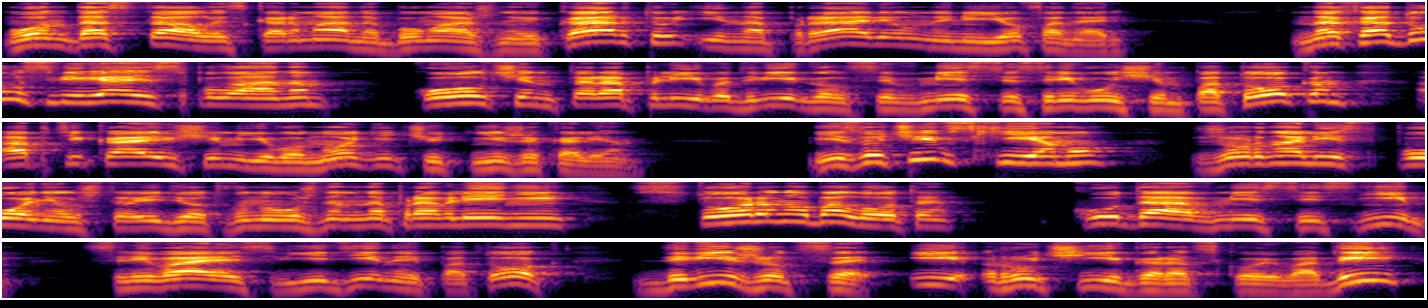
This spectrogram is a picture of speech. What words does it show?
Он достал из кармана бумажную карту и направил на нее фонарь. На ходу, сверяясь с планом, Колчин торопливо двигался вместе с ревущим потоком, обтекающим его ноги чуть ниже колен. Изучив схему, журналист понял, что идет в нужном направлении, в сторону болота, куда вместе с ним, сливаясь в единый поток, движутся и ручьи городской воды,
